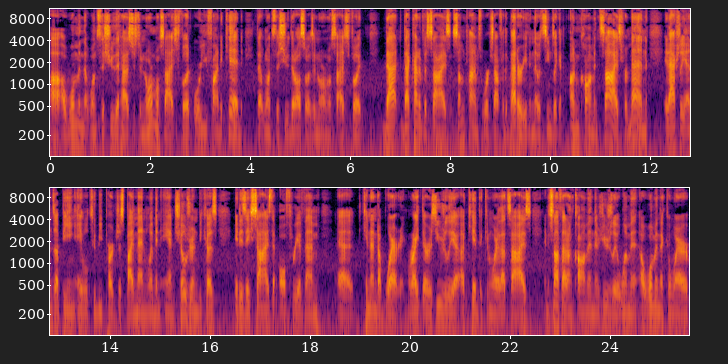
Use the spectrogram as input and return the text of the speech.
uh, a woman that wants the shoe that has just a normal sized foot, or you find a kid that wants the shoe that also has a normal sized foot. That that kind of a size sometimes works out for the better, even though it seems like an uncommon size for men. It actually ends up being able to be purchased by men, women, and children because it is a size that all three of them uh, can end up wearing, right? There is usually a, a, kid that can wear that size, and it's not that uncommon. There's usually a woman a woman that can wear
